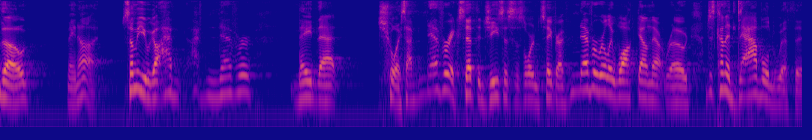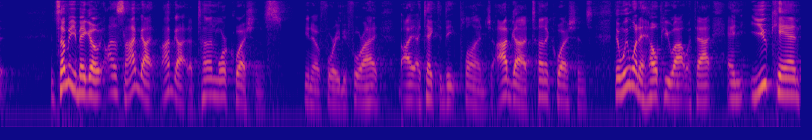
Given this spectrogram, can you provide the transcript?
though, may not. Some of you go, I've, I've never made that choice. I've never accepted Jesus as Lord and Savior. I've never really walked down that road. I just kind of dabbled with it. And some of you may go, listen, I've got, I've got a ton more questions, you know, for you before I, I, I take the deep plunge. I've got a ton of questions. Then we want to help you out with that. And you can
